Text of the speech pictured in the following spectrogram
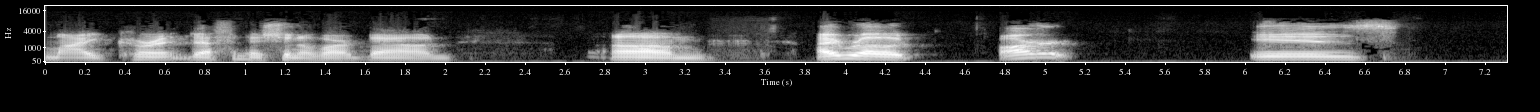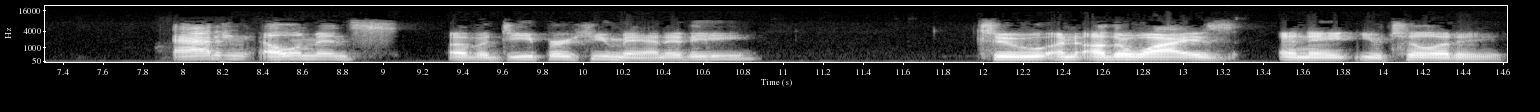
my current definition of art down. Um I wrote art is adding elements of a deeper humanity to an otherwise innate utility.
